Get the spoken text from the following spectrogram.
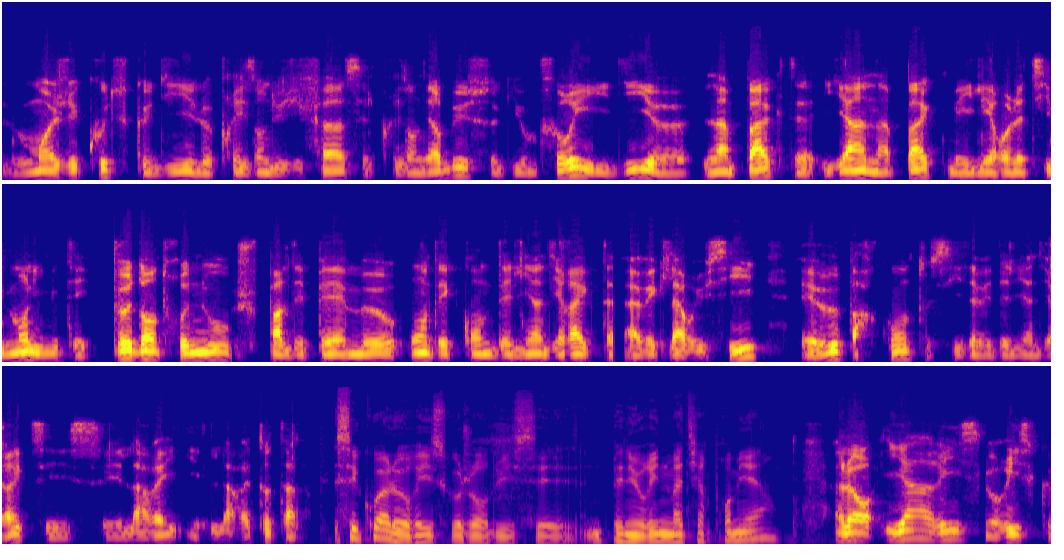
Moi, j'écoute ce que dit le président du GIFAS et le président d'Airbus, Guillaume Faury. Il dit euh, l'impact, il y a un impact, mais il est relativement limité. Peu d'entre nous, je parle des PME, ont des comptes, des liens directs avec la Russie, et eux, par contre, s'ils avaient des liens directs, c'est l'arrêt total. C'est quoi le risque aujourd'hui? C'est une pénurie de matières premières? Alors, il y a un risque, le risque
